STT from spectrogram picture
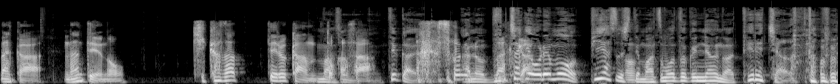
なんか、なんていうの？着飾ってる感とかさ。っていうか、あの、ぶっちゃけ俺もピアスして松本くんに会うのは照れちゃう。多分。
